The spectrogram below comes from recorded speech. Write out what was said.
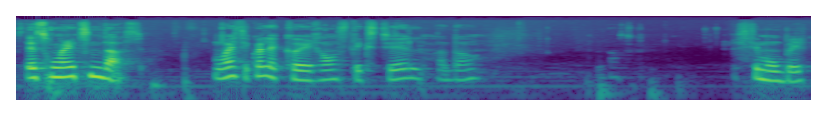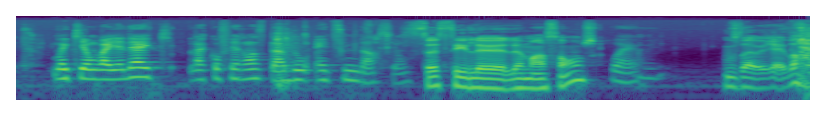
C'était sur l'intimidation. Ouais, c'est quoi la cohérence textuelle là-dedans? C'est mon bête. Ok, on va y aller avec la conférence d'ado intimidation. Ça, c'est le, le mensonge? Ouais. Vous avez raison.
